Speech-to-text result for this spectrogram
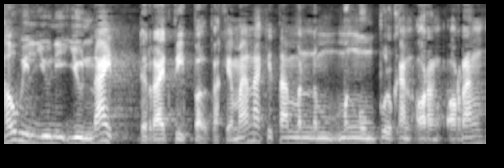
how will you unite the right people bagaimana kita mengumpulkan orang-orang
